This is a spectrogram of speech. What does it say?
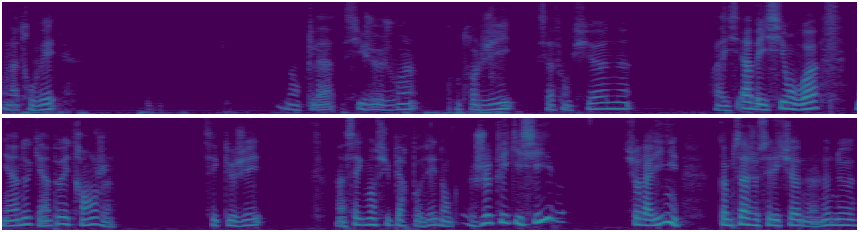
on l'a trouvé. Donc là, si je joins CTRL J, ça fonctionne ici, ah bah ici on voit, il y a un nœud qui est un peu étrange, c'est que j'ai un segment superposé, donc je clique ici, sur la ligne, comme ça je sélectionne le nœud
